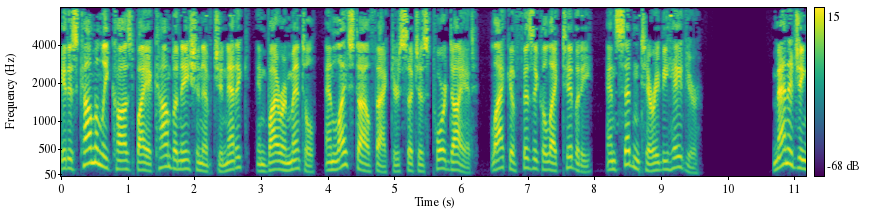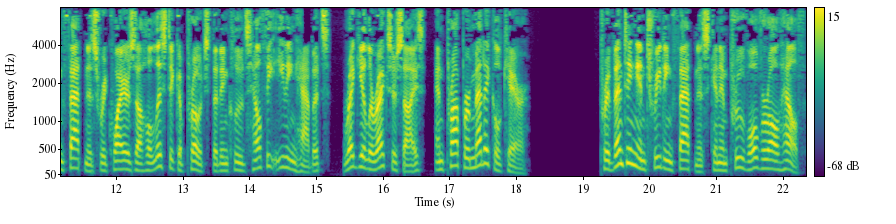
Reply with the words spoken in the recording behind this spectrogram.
It is commonly caused by a combination of genetic, environmental, and lifestyle factors such as poor diet, lack of physical activity, and sedentary behavior. Managing fatness requires a holistic approach that includes healthy eating habits, regular exercise, and proper medical care. Preventing and treating fatness can improve overall health,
